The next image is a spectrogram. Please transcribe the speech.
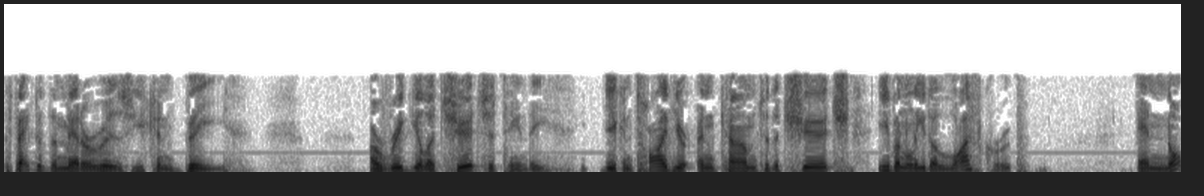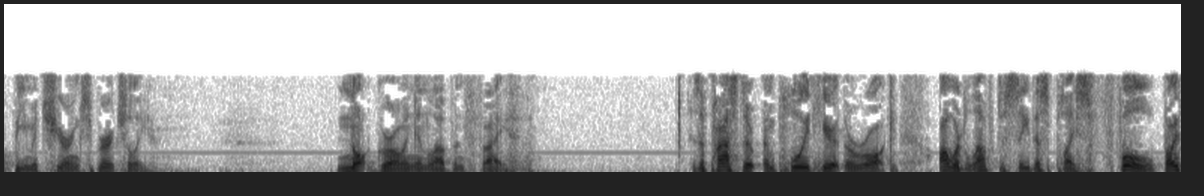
The fact of the matter is, you can be a regular church attendee, you can tithe your income to the church, even lead a life group, and not be maturing spiritually, not growing in love and faith. As a pastor employed here at The Rock, I would love to see this place full, both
